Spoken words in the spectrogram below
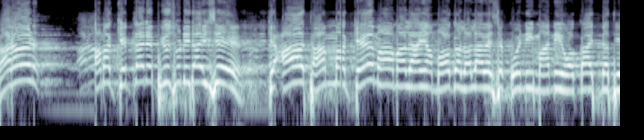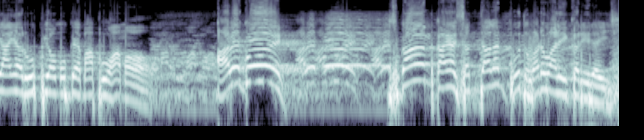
કારણ આમાં કેટલાને ફ્યુઝ ઉડી જાય છે કે આ ધામમાં કેમ આ માલે અહીંયા મોગલ હલાવે છે? કોઈની માની ઓકાત નથી, અહીંયા રૂપિયો મૂકે બાપુ હામો. આવે કોઈ? શું કામ? કાયા સંચાલન ખુદ વડવાળી કરી રહી છે.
